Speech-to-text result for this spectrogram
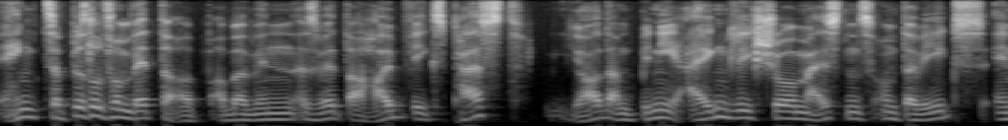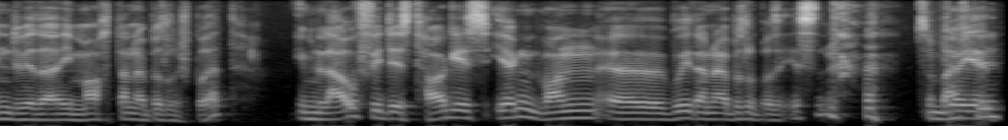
hängt es ein bisschen vom Wetter ab. Aber wenn das Wetter halbwegs passt, ja, dann bin ich eigentlich schon meistens unterwegs. Entweder ich mache dann ein bisschen Sport. Im Laufe des Tages irgendwann äh, will ich dann ein bisschen was essen. Zum Beispiel?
